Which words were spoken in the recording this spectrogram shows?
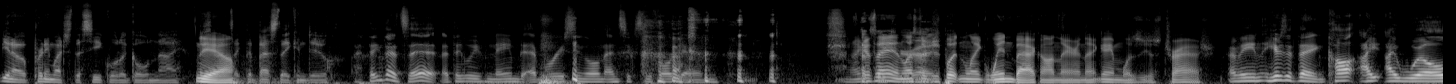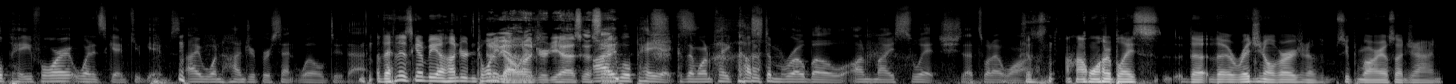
you know, pretty much the sequel to GoldenEye. So Yeah. It's like the best they can do. I think that's it. I think we've named every single N64 game. Like I think say, you're unless they're right. just putting like WinBack on there, and that game was just trash. I mean, here's the thing. Call I, I will pay for it when it's GameCube games. I 100% will do that. Then it's gonna be hundred and twenty dollars. hundred. Yeah, I was gonna say. I will pay it because I want to play custom Robo on my Switch. That's what I want. I want to play s- the the original version of Super Mario Sunshine.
